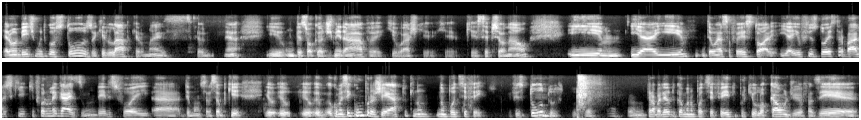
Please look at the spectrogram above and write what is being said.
era um ambiente muito gostoso, aquele lá, porque era o mais né? E um pessoal que eu admirava e que eu acho que, que, é, que, é, excepcional. E, e aí, então essa foi a história. E aí eu fiz dois trabalhos que, que foram legais. Um deles foi a demonstração, porque eu, eu, eu, eu comecei com um projeto que não, não pôde ser feito. Eu fiz tudo. Um trabalho do cama não pode ser feito porque o local onde eu ia fazer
